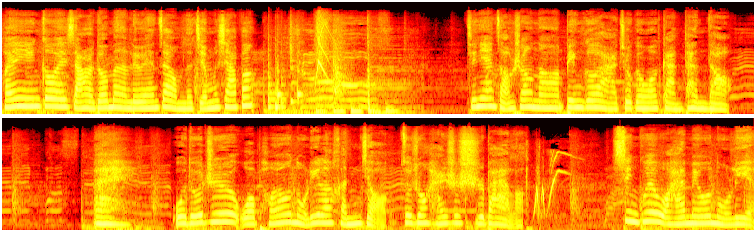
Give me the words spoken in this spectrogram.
欢迎各位小耳朵们留言在我们的节目下方。今天早上呢，兵哥啊就跟我感叹道。哎，我得知我朋友努力了很久，最终还是失败了。幸亏我还没有努力，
